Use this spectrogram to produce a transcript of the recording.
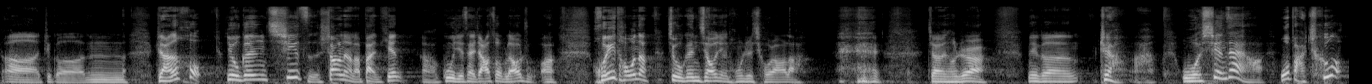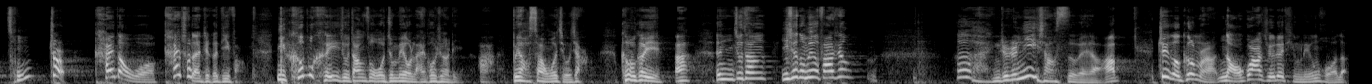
啊，这个嗯，然后又跟妻子商量了半天啊，估计在家做不了主啊，回头呢就跟交警同志求饶了。嘿 嘿交警同志，那个这样啊，我现在啊，我把车从这儿开到我开出来这个地方，你可不可以就当做我就没有来过这里啊？不要算我酒驾，可不可以啊？你就当一切都没有发生。啊，你这是逆向思维啊啊！这个哥们儿啊，脑瓜绝对挺灵活的，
